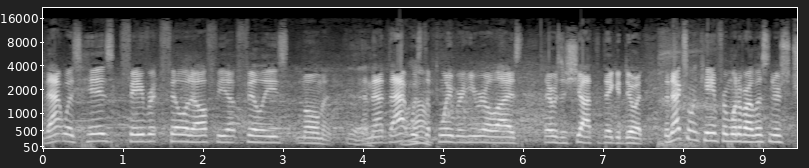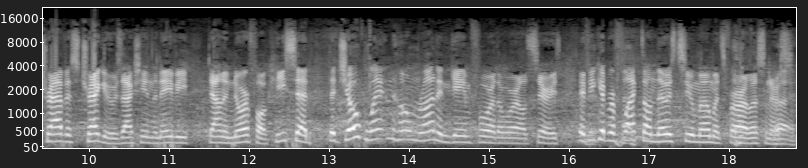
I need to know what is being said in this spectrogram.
that was his favorite Philadelphia Phillies moment. Yeah. And that, that wow. was the point where he realized there was a shot that they could do it. The next one came from one of our listeners, Travis Tregu, who's actually in the Navy down in Norfolk. He said the Joe Blanton home run in Game 4 of the World Series. If you could reflect on those two moments for our listeners. Right.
